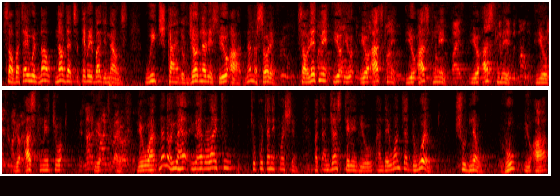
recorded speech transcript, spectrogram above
So, but I will now, now that everybody knows which kind of journalist you are. No, no, sorry. So let me, you, you, you ask me, you ask me, you ask me, you, you ask me to, It's not a you, crime to write articles. you want, no, no, you have, you have a right to, to put any question. But I'm just telling you, and I want that the world should know who you are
